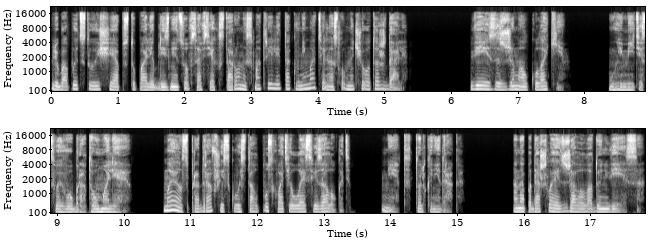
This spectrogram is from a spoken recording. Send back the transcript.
Любопытствующие обступали близнецов со всех сторон и смотрели так внимательно, словно чего-то ждали. Вейс сжимал кулаки. «Уймите своего брата, умоляю». Майлз, продравшись сквозь толпу, схватил Лайсви за локоть. Нет, только не драка. Она подошла и сжала ладонь Вееса,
